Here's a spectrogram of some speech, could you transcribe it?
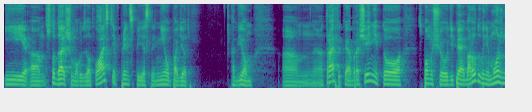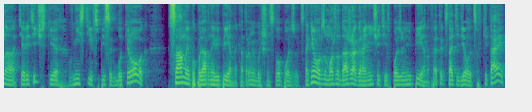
И э, что дальше могут сделать власти? В принципе, если не упадет объем э, трафика и обращений, то с помощью DPI оборудования можно теоретически внести в список блокировок самые популярные VPN, которыми большинство пользуется. Таким образом, можно даже ограничить использование VPN. Это, кстати, делается в Китае.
